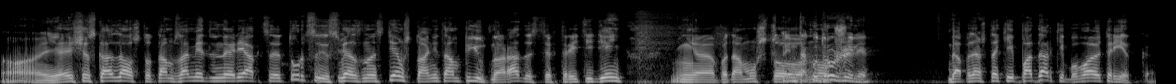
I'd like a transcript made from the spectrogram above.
я еще сказал, что там замедленная реакция Турции связана с тем, что они там пьют на радостях третий день, потому что... Что им так ну, удружили. Да, потому что такие подарки бывают редко.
